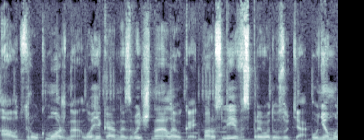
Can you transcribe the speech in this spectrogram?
А от з рук можна. Логіка незвична, але окей. Пару слів з приводу взуття. У ньому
